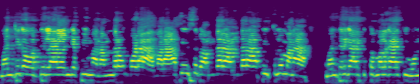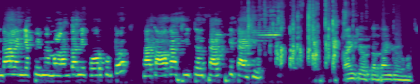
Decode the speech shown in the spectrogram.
మంచిగా వర్దిల్లాలని చెప్పి మనందరం కూడా మన ఆశీస్సులు అందరు అందరి ఆశీస్సులు మన మంత్రి గారికి తుమ్మల గారికి ఉండాలని చెప్పి మిమ్మల్ని అందరినీ కోరుకుంటూ నాకు అవకాశం ఇచ్చిన సెలవుకి thank you thank you thank you very much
